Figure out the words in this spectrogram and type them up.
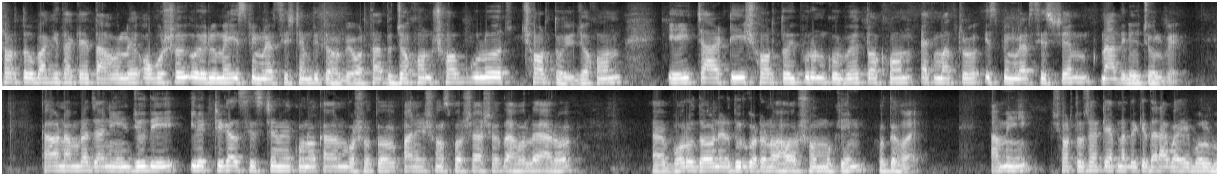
শর্ত বাকি থাকে, তাহলে অবশ্যই ওই রুমে স্প্রিংলার সিস্টেম দিতে হবে। অর্থাৎ যখন সবগুলো শর্তই, যখন এই চারটি শর্তই পূরণ করবে, তখন একমাত্র স্প্রিংলার সিস্টেম না দিলেও চলবে। কারণ আমরা জানি যদি ইলেকট্রিক্যাল সিস্টেমে কোনো কারণবশত পানির সংস্পর্শে আসে, তাহলে আরও বড় ধরনের দুর্ঘটনা হওয়ার সম্মুখীন হতে হয়। আমি শর্ত চারটি আপনাদেরকে ধারাবাহিক বলব।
